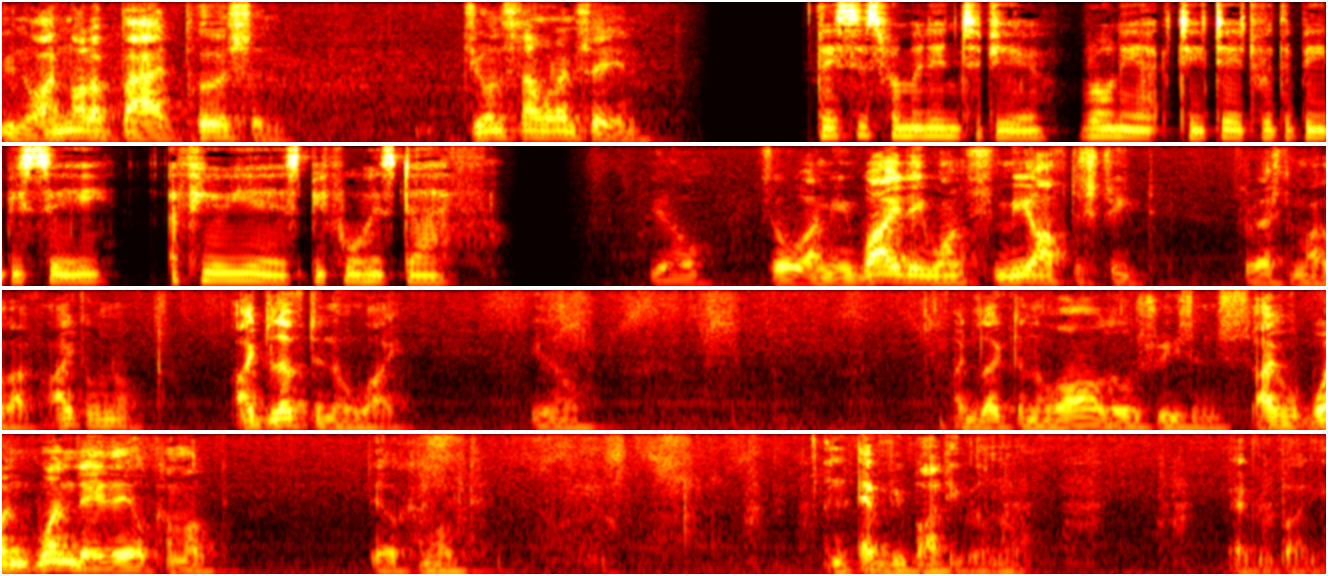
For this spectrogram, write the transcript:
You know, I'm not a bad person. Do you understand what I'm saying? This is from an interview Ronnie Actie did with the BBC a few years before his death. You know, so I mean, why they want me off the street for the rest of my life, I don't know. I'd love to know why. You know, I'd like to know all those reasons. I one one day they'll come out. They'll come out, and everybody will know. Everybody.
